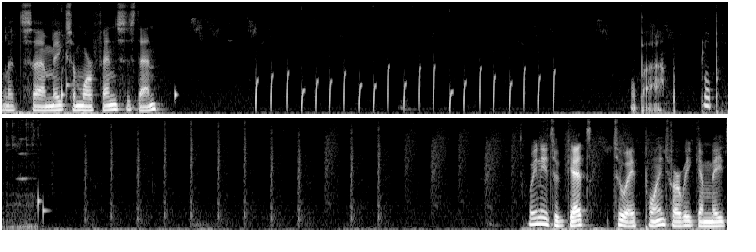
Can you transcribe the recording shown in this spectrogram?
Let's uh, make some more fences then. Hoppa. Plop. We need to get to a point where we can make,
